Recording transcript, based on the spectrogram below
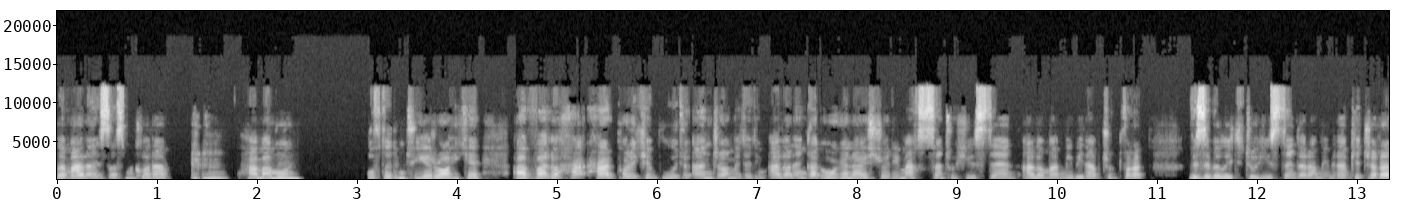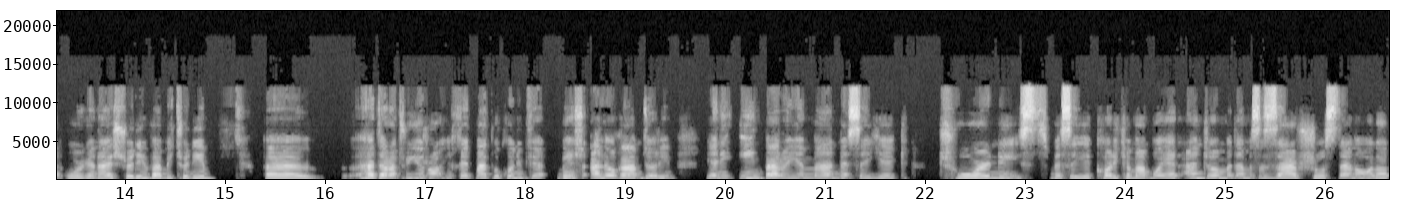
و من احساس می‌کنم هممون افتادیم توی یه راهی که اولا هر کاری که بود انجام می‌دادیم. الان انقدر organize شدیم. مخصوصا تو هیوستن. الان من می‌بینم چون فقط ویزیبیلیتی تو هیستن دارم می‌بینم که چقدر ارگنایز شدیم و می‌تونیم حداقل توی یه راهی خدمت بکنیم که بهش علاقه هم داریم. یعنی این برای من مثل یک چور نیست. مثل یک کاری که من باید انجام بدم. مثل ظرف شستن و حالا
